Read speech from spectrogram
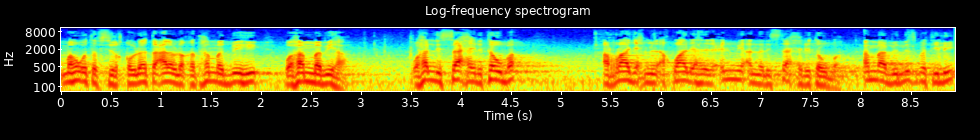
ما هو تفسير؟ قوله تعالى ولقد همت به وهم بها. وهل للساحر توبة؟ الراجح من أقوال أهل العلم أن للساحر توبة. أما بالنسبة لي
